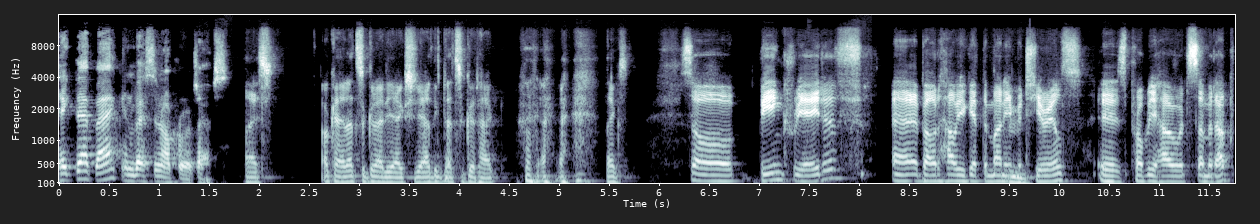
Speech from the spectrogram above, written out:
take that back invest in our prototypes nice okay that's a good idea actually i think that's a good hack thanks so being creative uh, about how you get the money mm. materials is probably how i would sum it up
